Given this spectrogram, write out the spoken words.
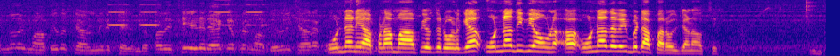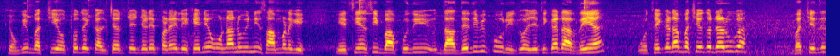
ਉਹਨਾਂ ਦੇ ਮਾਪਿਓ ਦਾ ਖਿਆਲ ਨਹੀਂ ਰੱਖਿਆ ਜਾਂਦਾ। ਪਰ ਇੱਥੇ ਜਿਹੜੇ ਰਹਿ ਕੇ ਆਪਣੇ ਮਾਪਿਓ ਦਾ ਵੀ ਖਿਆਲ ਰੱਖ ਉਹਨਾਂ ਨੇ ਆਪਣਾ ਮਾਪਿਓ ਤੇ ਰੁਲ ਗਿਆ ਉਹਨਾਂ ਦੀ ਵੀ ਆਉਣ ਉਹਨਾਂ ਦਾ ਵੀ ਬੁਢਾਪਾ ਰੁਲ ਜਾਣਾ ਉੱਥੇ। ਕਿਉਂਕਿ ਬੱਚੇ ਉੱਥੋਂ ਦੇ ਕਲਚਰ 'ਚ ਜਿਹੜੇ ਪੜ੍ਹੇ ਲਿਖੇ ਨੇ ਉਹਨਾਂ ਨੂੰ ਵੀ ਨਹੀਂ ਸਾਂਭਣਗੇ। ਇੱਥੇ ਅਸੀਂ ਬਾਪੂ ਦੀ ਦਾਦੇ ਦੀ ਵੀ ਘੂਰੀ ਤੋਂ ਅਜੇ ਤੱਕ ਡਰਦੇ ਆ ਉੱਥੇ ਕਿਹੜਾ ਬੱਚੇ ਤੋਂ ਡਰੂਗਾ? ਬੱਚੇ ਤੇ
